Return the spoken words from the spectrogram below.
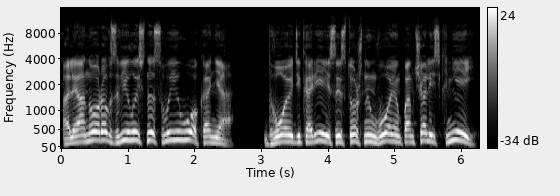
а Леонора взвилась на своего коня. Двое дикарей с истошным воем помчались к ней.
